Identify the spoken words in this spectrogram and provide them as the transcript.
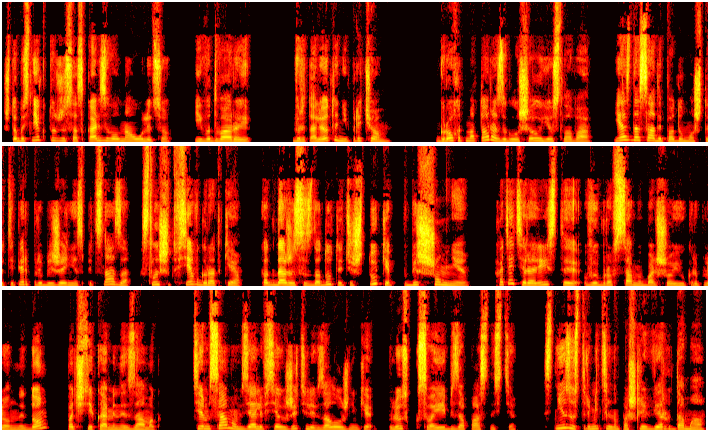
чтобы снег тут же соскальзывал на улицу и во дворы. Вертолеты ни при чем. Грохот мотора заглушил ее слова. Я с досадой подумал, что теперь приближение спецназа слышат все в городке. Когда же создадут эти штуки побесшумнее? Хотя террористы, выбрав самый большой и укрепленный дом, почти каменный замок, тем самым взяли всех жителей в заложники, плюс к своей безопасности. Снизу стремительно пошли вверх дома.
